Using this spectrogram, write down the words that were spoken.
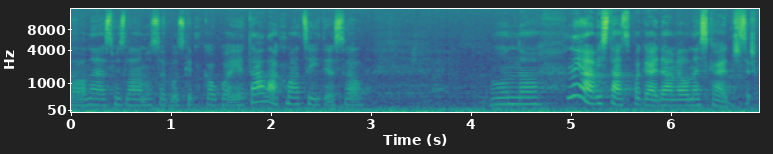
vēl neesmu izlēmusi, varbūt gribu kaut ko iet tālāk mācīties. Vēl. Un, uh, nu jā, viss tāds pagaidām vēl neskaidrs ir.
